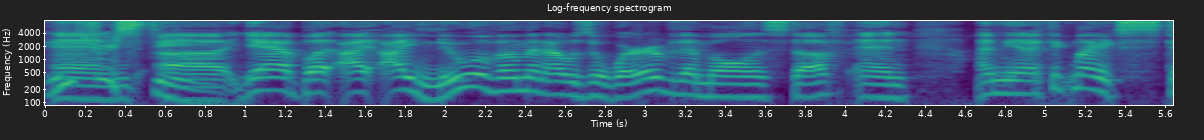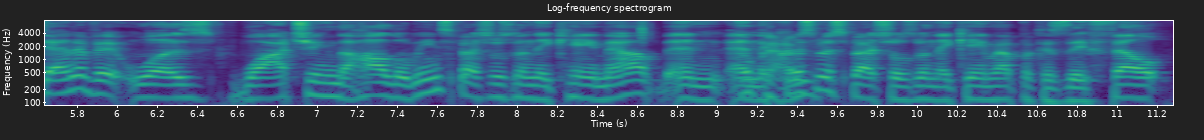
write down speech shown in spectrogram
And, Interesting. uh, yeah, but I, I knew of them and I was aware of them all and stuff. And I mean, I think my extent of it was watching the Halloween specials when they came out and, and the Christmas specials when they came out because they felt,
